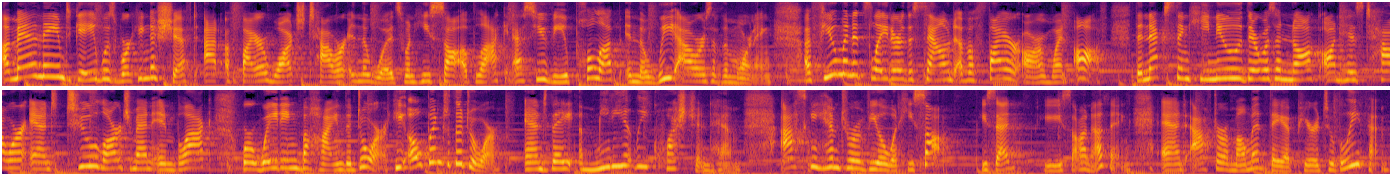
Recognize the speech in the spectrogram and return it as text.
A man named Gabe was working a shift at a Firewatch tower in the woods when he saw a black SUV pull up in the wee hours of the morning. A few minutes later the sound of a firearm went off. The next thing he knew there was a knock on his tower and two large men in black were waiting behind the door. He opened the door and they immediately questioned him, asking him to reveal what he saw. He said he saw nothing, and after a moment they appeared to believe him.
